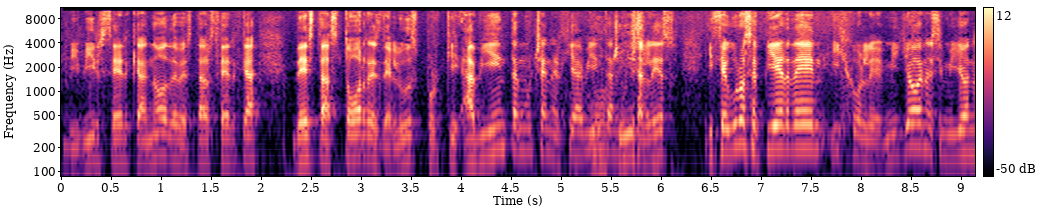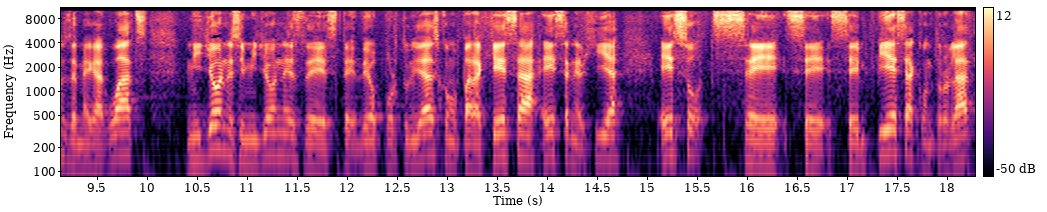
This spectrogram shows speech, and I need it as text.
vivir cerca, no debe estar cerca de estas torres de luz porque avientan mucha energía, avientan mucha luz y seguro se pierden, híjole, millones y millones de megawatts, millones y millones de, este, de oportunidades como para que esa, esa energía eso se, se, empiece a controlar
